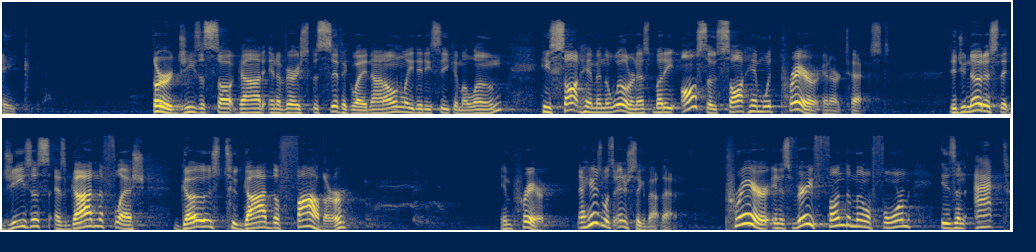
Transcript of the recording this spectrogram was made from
ache. Third, Jesus sought God in a very specific way. Not only did he seek him alone, he sought him in the wilderness, but he also sought him with prayer in our text. Did you notice that Jesus, as God in the flesh, goes to God the Father in prayer? Now, here's what's interesting about that prayer, in its very fundamental form, is an act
